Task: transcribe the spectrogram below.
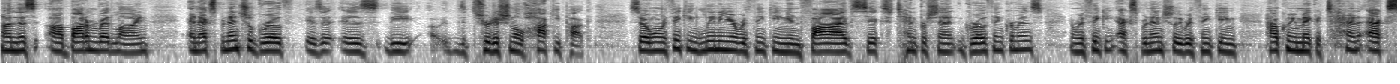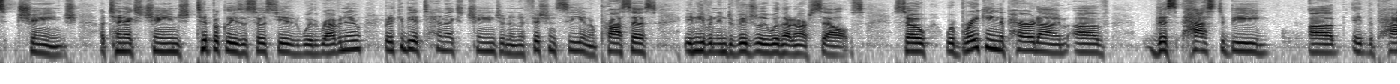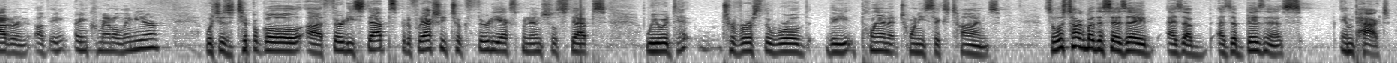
on this uh, bottom red line, and exponential growth is, a, is the, uh, the traditional hockey puck. So when we're thinking linear, we're thinking in 5, 6, 10% growth increments. And we're thinking exponentially, we're thinking how can we make a 10x change? A 10x change typically is associated with revenue, but it could be a 10x change in an efficiency, in a process, and even individually within ourselves. So we're breaking the paradigm of this has to be uh, the pattern of in incremental linear, which is a typical uh, 30 steps. But if we actually took 30 exponential steps, we would traverse the world, the planet 26 times. So let's talk about this as a, as a, as a business impact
